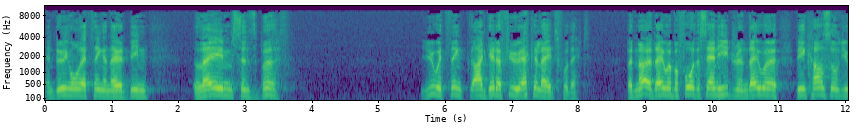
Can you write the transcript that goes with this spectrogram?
and doing all that thing, and they had been lame since birth, you would think I'd get a few accolades for that. But no, they were before the Sanhedrin. They were being counseled you,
